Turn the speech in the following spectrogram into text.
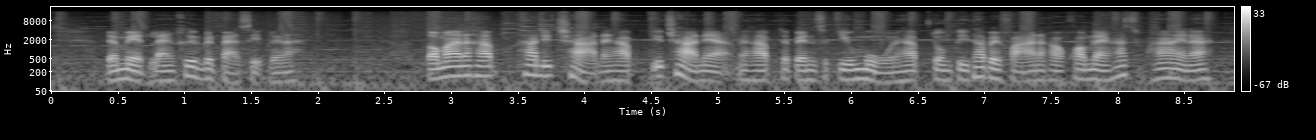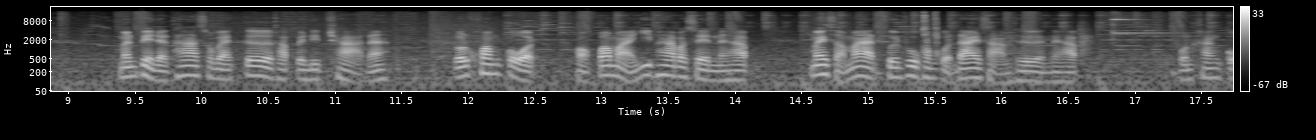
30ดาเมจแรงขึ้นเป็น 80 เลยนะ ต่อมานะครับท่าดิชชาร์ดนะครับดิชชาร์ดเนี่ยนะครับจะเป็นสกิลหมู่นะครับโจมตีท่าไฟฟ้านะครับความแรง 55 นะ มันเปลี่ยนจากท่าสว a กเกอร์ครับเป็นดิชาร์ดนะลดความโกรธของเป้าหมาย 25%นะครับไม่สามารถฟื้นฟูความกดได้ 3 เทิร์นนะครับค่อนข้างโก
